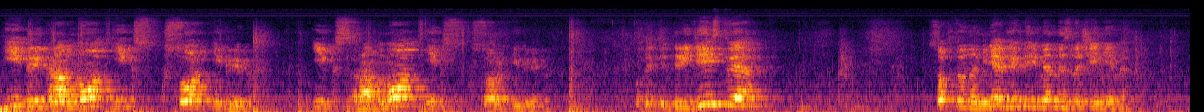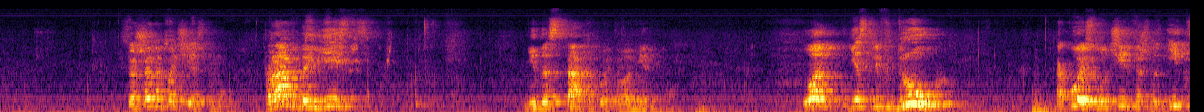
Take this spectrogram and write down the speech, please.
y равно x XOR y. x равно x XOR y. Вот эти три действия, собственно, меняют две переменные значениями. Совершенно по-честному. Правда, есть недостаток у этого метода. Он, если вдруг такое случится, что x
